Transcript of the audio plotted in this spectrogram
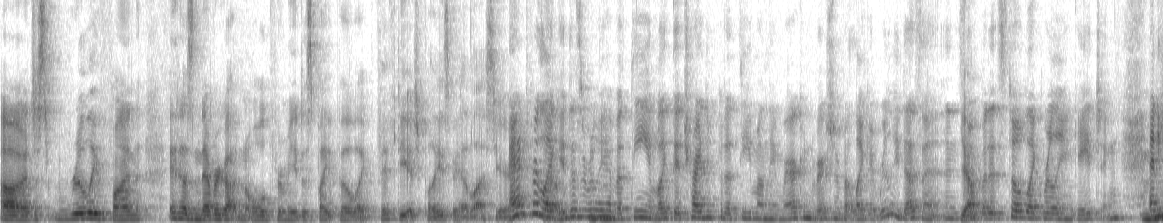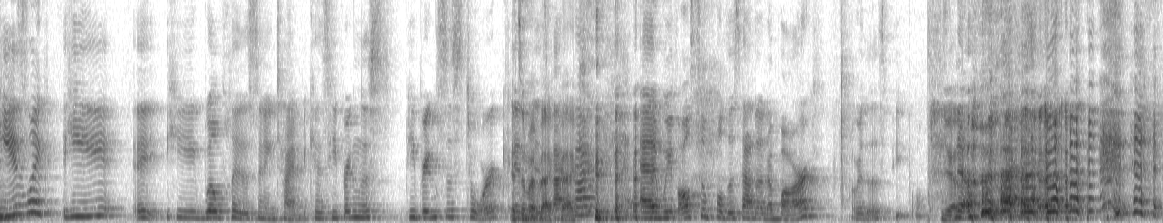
Uh, just really fun. It has never gotten old for me, despite the like 50-ish plays we had last year. and for like Yeah. it doesn't really have a theme like they tried to put a theme on the american version but like it really doesn't and so Yeah. Mm-hmm. but it's still like really engaging and he's like he he will play this anytime because he brings this he brings this to work It's in my his backpack. and we've also pulled this out at a bar or those people Yeah. no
